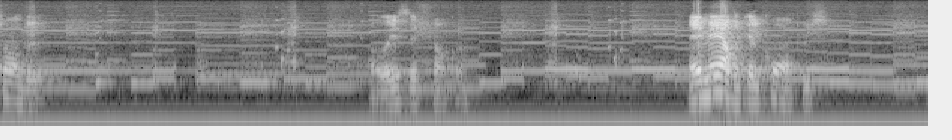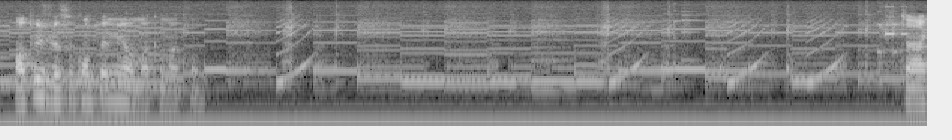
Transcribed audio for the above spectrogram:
temps de... Vous voyez c'est chiant quoi. Eh merde quel con en plus. En plus je le fous contre le mur moi comme un con. Putain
